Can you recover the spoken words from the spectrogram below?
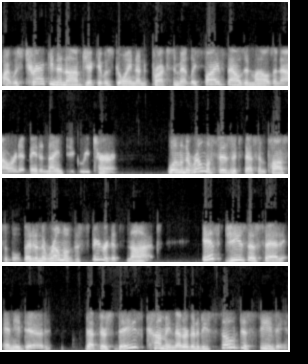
I was tracking an object, it was going at approximately 5,000 miles an hour and it made a 90 degree turn. Well, in the realm of physics, that's impossible, but in the realm of the spirit, it's not. If Jesus said, and he did, that there's days coming that are going to be so deceiving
